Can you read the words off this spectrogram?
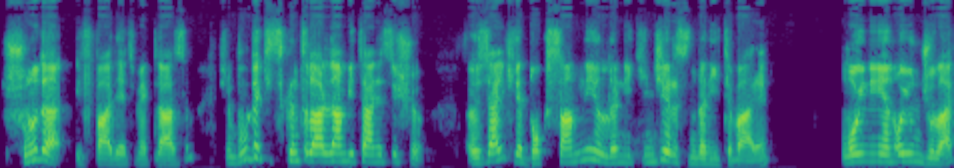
Şunu da ifade etmek lazım. Şimdi buradaki sıkıntılardan bir tanesi şu. Özellikle 90'lı yılların ikinci yarısından itibaren oynayan oyuncular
